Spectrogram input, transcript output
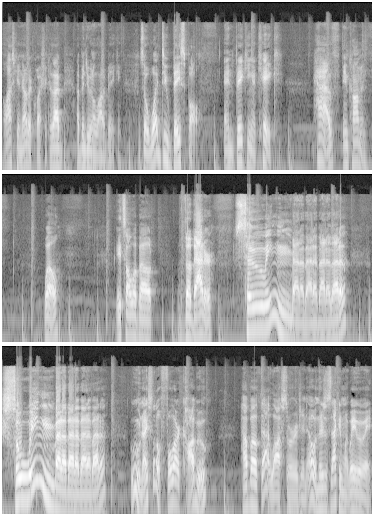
I'll ask you another question because I've, I've been doing a lot of baking. So, what do baseball and baking a cake have in common? Well, it's all about the batter. Swing, batter, batter, batter, batter. Swing, batter, batter, batter, batter. Ooh, nice little full art Kabu. How about that, Lost Origin? Oh, and there's a second one. Wait, wait, wait.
